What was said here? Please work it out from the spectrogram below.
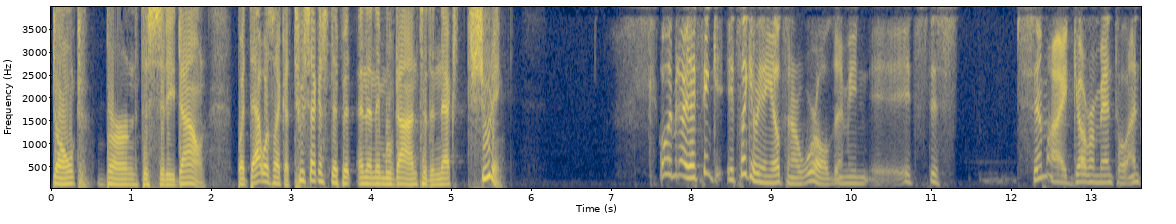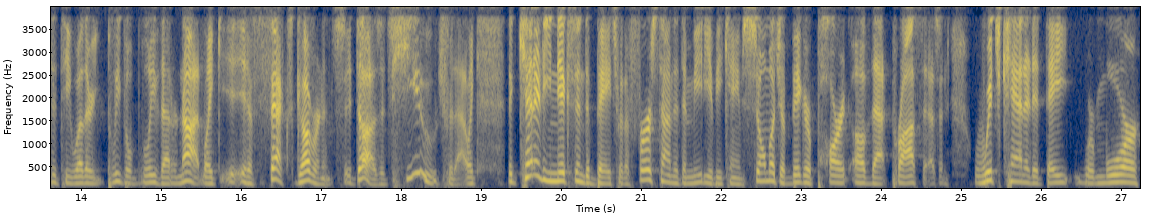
Don't burn the city down. But that was like a two second snippet, and then they moved on to the next shooting. Well, I mean, I I think it's like everything else in our world. I mean, it's this semi-governmental entity, whether people believe that or not. Like it, affects governance. It does. It's huge for that. Like the Kennedy Nixon debates were the first time that the media became so much a bigger part of that process, and which candidate they were more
